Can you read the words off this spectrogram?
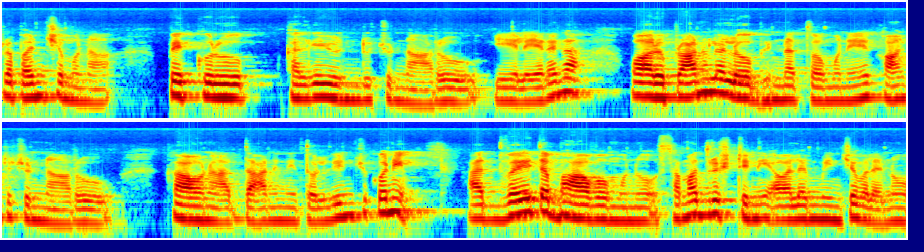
ప్రపంచమున పెక్కురు కలిగి ఉండుచున్నారు ఏలేనగా వారు ప్రాణులలో భిన్నత్వమునే కాంచుచున్నారు. కావున దానిని తొలగించుకొని అద్వైత భావమును సమదృష్టిని అవలంబించవలను.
